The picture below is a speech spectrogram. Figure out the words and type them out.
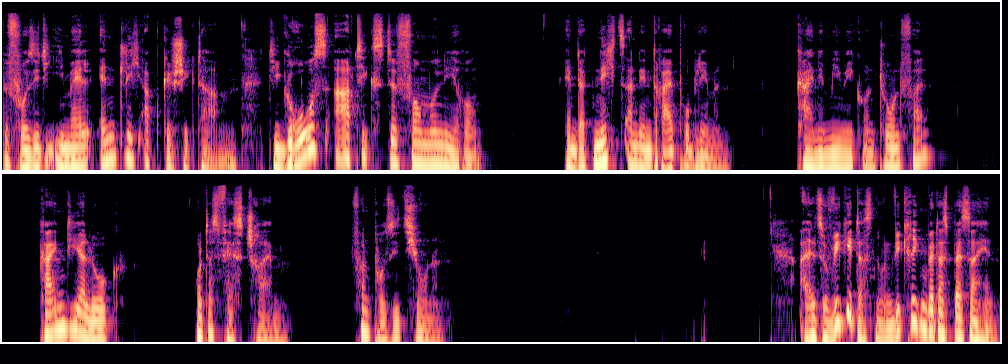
bevor sie die E-Mail endlich abgeschickt haben. Die großartigste Formulierung ändert nichts an den drei Problemen keine Mimik und Tonfall, kein Dialog und das Festschreiben von Positionen. Also, wie geht das nun? Wie kriegen wir das besser hin?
